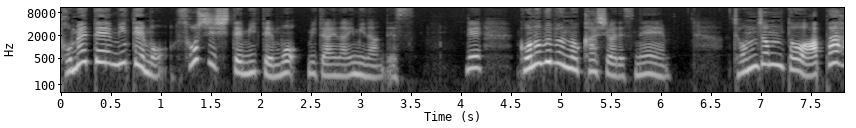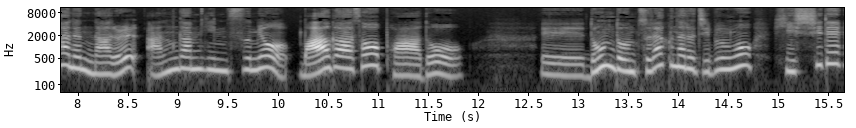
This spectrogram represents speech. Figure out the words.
止めてみても、阻止してみても、みたいな意味なんです。で、この部分の歌詞はですね、점점더아파하는나를안감힘쓰며막아서봐도えー、どんどん辛くなる自分を必死で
